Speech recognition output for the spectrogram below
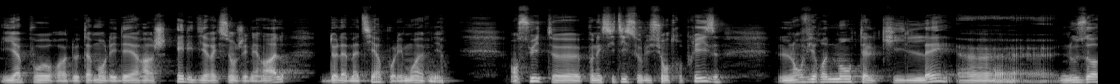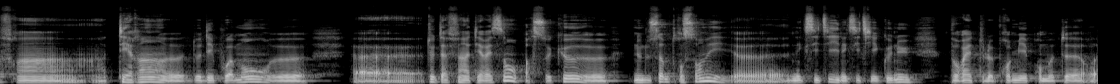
il y a pour notamment les DRH et les directions générales de la matière pour les mois à venir. Ensuite, pour Nexity Solutions Entreprise, l'environnement tel qu'il est euh, nous offre un, un terrain euh, de déploiement euh, euh, tout à fait intéressant parce que euh, nous nous sommes transformés. Euh, Nexity, Nexity est connu pour être le premier promoteur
